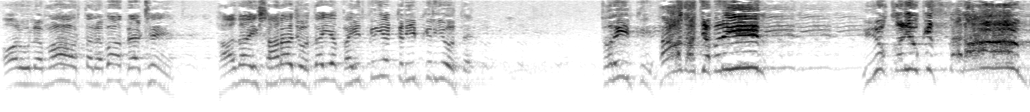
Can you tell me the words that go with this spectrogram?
اور علماء اور طلباء بیٹھے ہیں۔ ہاضا اشارہ جو ہوتا ہے، یہ بعید کے لیے، قریب کے لیے ہوتا ہے۔ قریب کے ہاضا جبریل یو کی سلام۔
